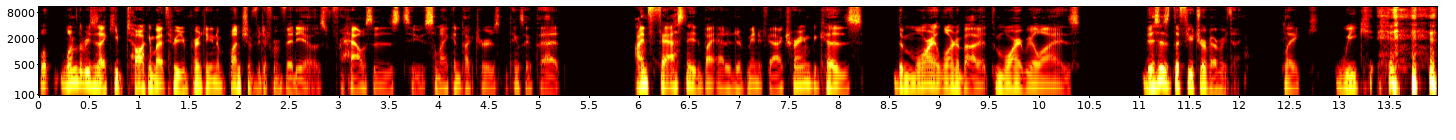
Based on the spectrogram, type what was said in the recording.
Well, one of the reasons I keep talking about 3D printing in a bunch of different videos, for houses to semiconductors and things like that, I'm fascinated by additive manufacturing because the more I learn about it, the more I realize this is the future of everything. Like we, can,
